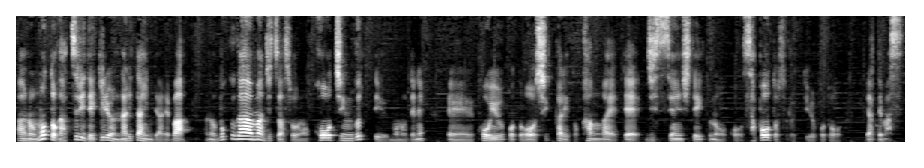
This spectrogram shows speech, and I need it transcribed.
あの、もっとがっつりできるようになりたいんであれば、あの、僕が、まあ実はその、コーチングっていうものでね、えー、こういうことをしっかりと考えて実践していくのをこうサポートするっていうことをやってます。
